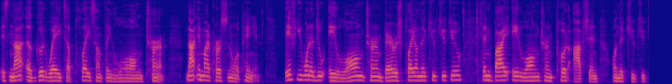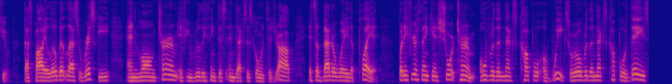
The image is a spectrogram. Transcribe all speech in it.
It's not a good way to play something long term, not in my personal opinion. If you want to do a long term bearish play on the QQQ, then buy a long term put option on the QQQ. That's probably a little bit less risky. And long term, if you really think this index is going to drop, it's a better way to play it. But if you're thinking short term, over the next couple of weeks or over the next couple of days,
